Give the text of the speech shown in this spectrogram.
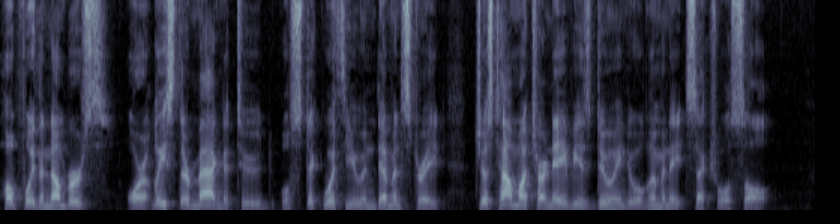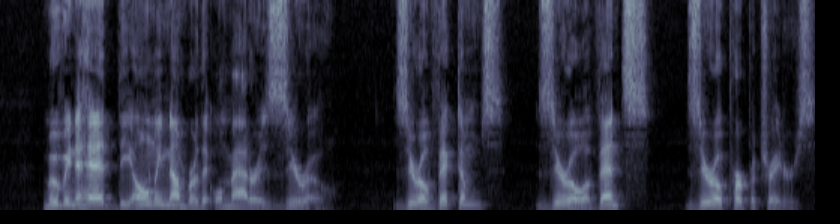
Hopefully the numbers, or at least their magnitude, will stick with you and demonstrate just how much our Navy is doing to eliminate sexual assault. Moving ahead, the only number that will matter is zero. Zero victims, zero events, zero perpetrators.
